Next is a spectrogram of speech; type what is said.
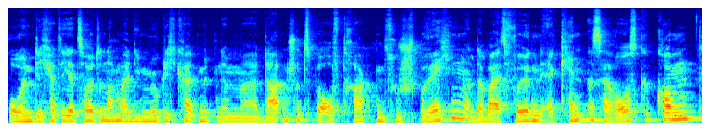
Und ich hatte jetzt heute nochmal die Möglichkeit, mit einem äh, Datenschutzbeauftragten zu sprechen. Und dabei ist folgende Erkenntnis herausgekommen.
